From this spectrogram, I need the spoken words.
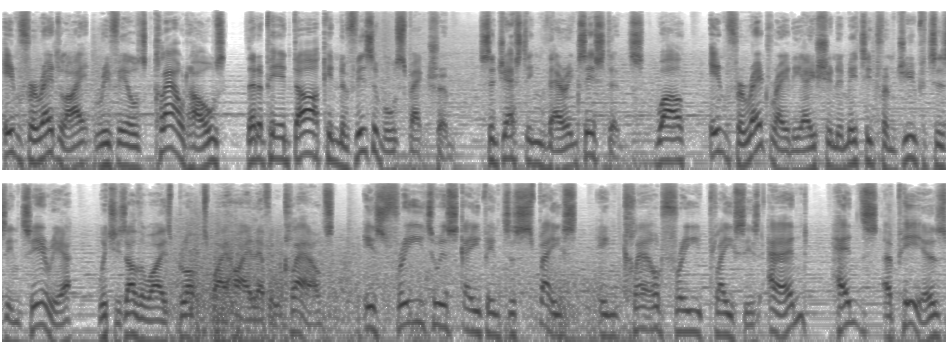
Infrared light reveals cloud holes that appear dark in the visible spectrum, suggesting their existence, while infrared radiation emitted from Jupiter's interior, which is otherwise blocked by high-level clouds, is free to escape into space in cloud-free places and, hence, appears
